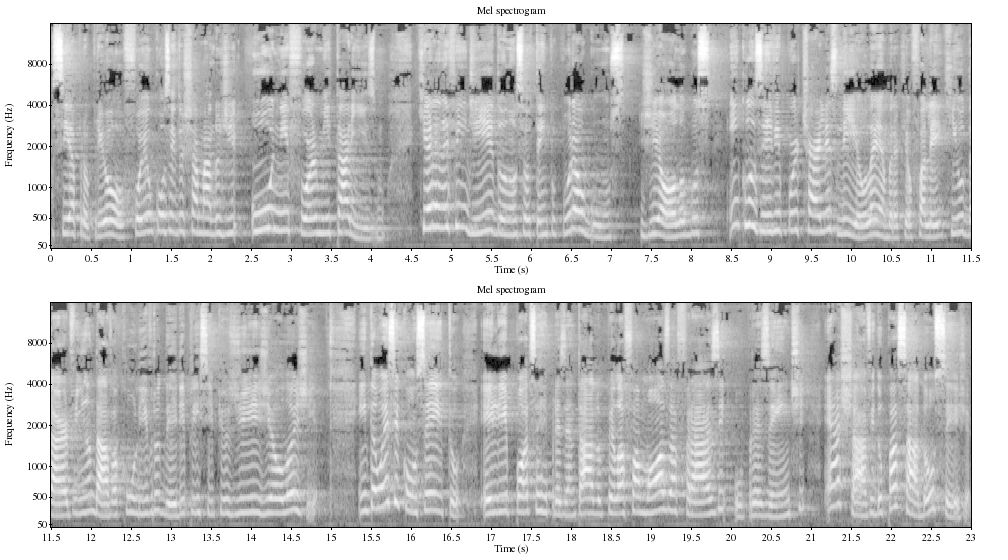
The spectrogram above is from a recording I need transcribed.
se apropriou foi um conceito chamado de uniformitarismo, que era defendido no seu tempo por alguns geólogos, inclusive por Charles Lyell. Lembra que eu falei que o Darwin andava com o livro dele Princípios de Geologia. Então esse conceito, ele pode ser representado pela famosa frase o presente é a chave do passado, ou seja,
